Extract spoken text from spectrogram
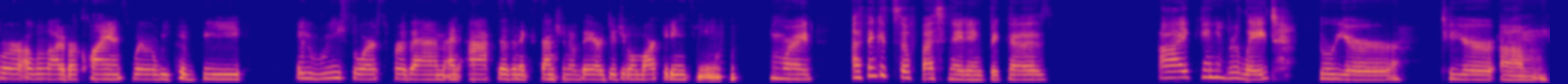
for a lot of our clients where we could be a resource for them and act as an extension of their digital marketing team. Right. I think it's so fascinating because I can relate to your to your um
